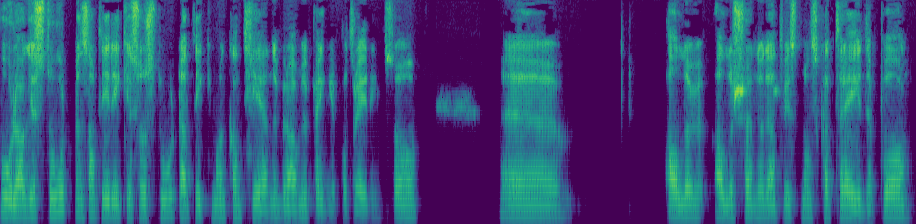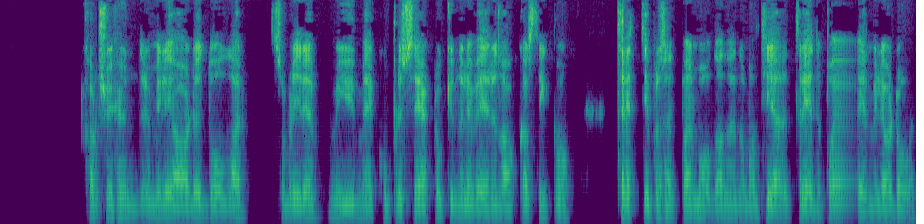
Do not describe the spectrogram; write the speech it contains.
bolaget stort, men samtidig ikke så stort at ikke man kan tjene bra med penger på trading. Så eh, alle, alle, skjønner jo det at hvis man skal trade på kanskje 100 milliarder dollar, så blir det mye mer komplisert å kunne levere en avkastning på 30% per måned når man trader på 1 milliard dollar.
